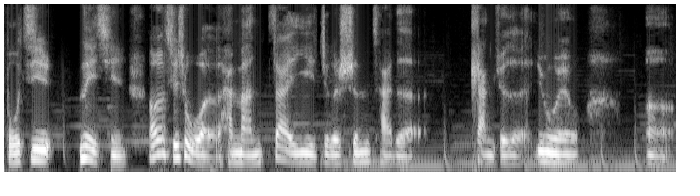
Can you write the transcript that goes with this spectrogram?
薄肌内型。然后其实我还蛮在意这个身材的感觉的，因为呃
